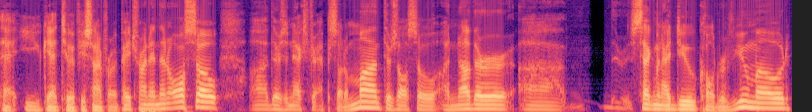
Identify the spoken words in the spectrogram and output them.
that you get to if you sign up for my Patreon. And then also, uh, there's an extra episode a month. There's also another uh, segment I do called Review Mode,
